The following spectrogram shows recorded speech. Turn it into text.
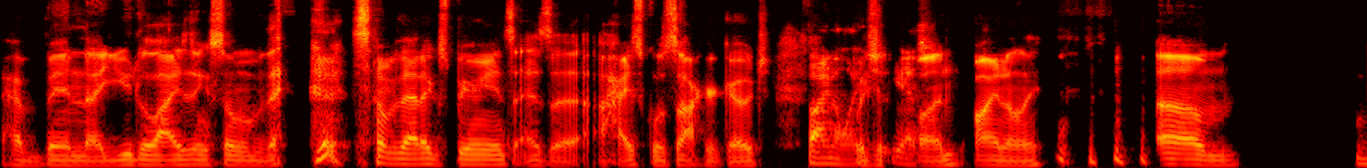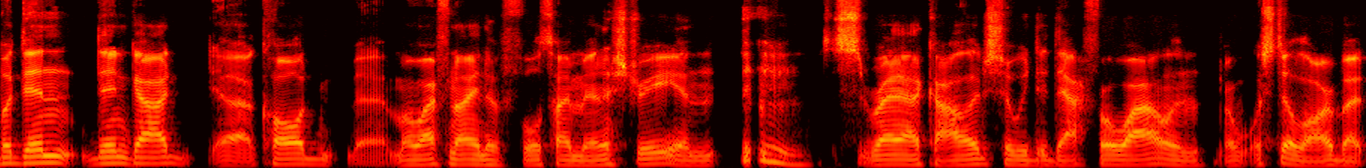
have been uh, utilizing some of that some of that experience as a, a high school soccer coach. Finally, which is yes. fun. Finally, um, but then then God uh, called uh, my wife and I into full time ministry, and right out of college, so we did that for a while, and we still are, but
